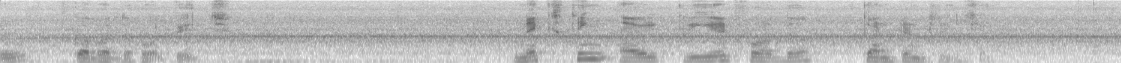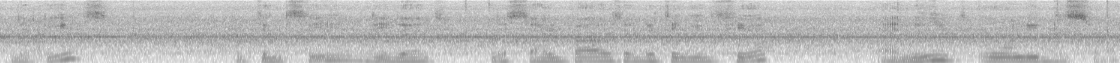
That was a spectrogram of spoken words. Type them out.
to cover the whole page. Next thing I will create for the content region. That is you can see these are the sidebars everything is here. I need only this one.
